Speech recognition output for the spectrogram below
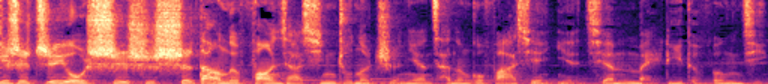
其实，只有适时适当的放下心中的执念，才能够发现眼前美丽的风景。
